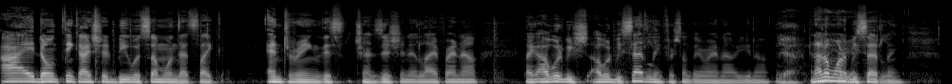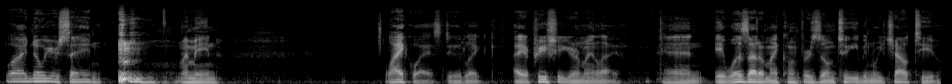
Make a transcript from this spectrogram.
I don't think I should be with someone that's like entering this transition in life right now. Like I would be, I would be settling for something right now, you know. Yeah, And I don't want to be settling. Well, I know what you're saying. I mean, likewise, dude. Like, I appreciate you're in my life, and it was out of my comfort zone to even reach out to you.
